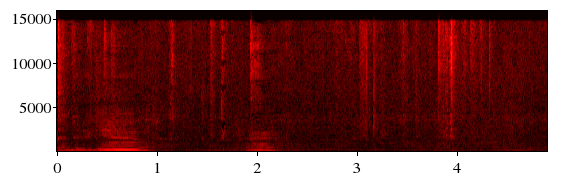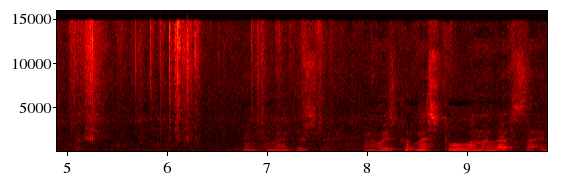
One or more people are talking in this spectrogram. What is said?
bend it again, okay, and come out this way. I always put my spool on my left side.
